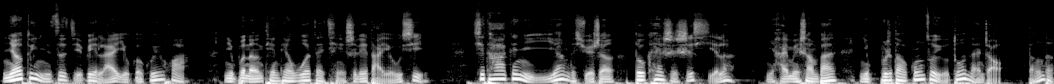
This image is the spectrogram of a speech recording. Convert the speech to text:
你要对你自己未来有个规划，你不能天天窝在寝室里打游戏。其他跟你一样的学生都开始实习了，你还没上班，你不知道工作有多难找。”等等。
